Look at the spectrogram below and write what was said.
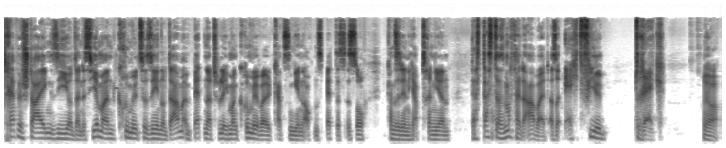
Treppe steigen sie und dann ist hier mal ein Krümel zu sehen und da im Bett natürlich mal ein Krümel, weil Katzen gehen auch ins Bett. Das ist so, kann sie dir nicht abtrainieren. Das, das, das macht halt Arbeit. Also echt viel Dreck. Ja.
